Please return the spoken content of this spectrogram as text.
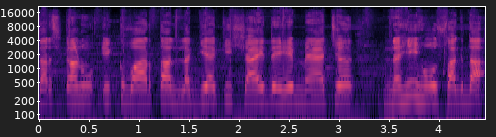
ਦਰਸ਼ਕਾਂ ਨੂੰ ਇੱਕ ਵਾਰ ਤਾਂ ਲੱਗਿਆ ਕਿ ਸ਼ਾਇਦ ਇਹ ਮੈਚ ਨਹੀਂ ਹੋ ਸਕਦਾ।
